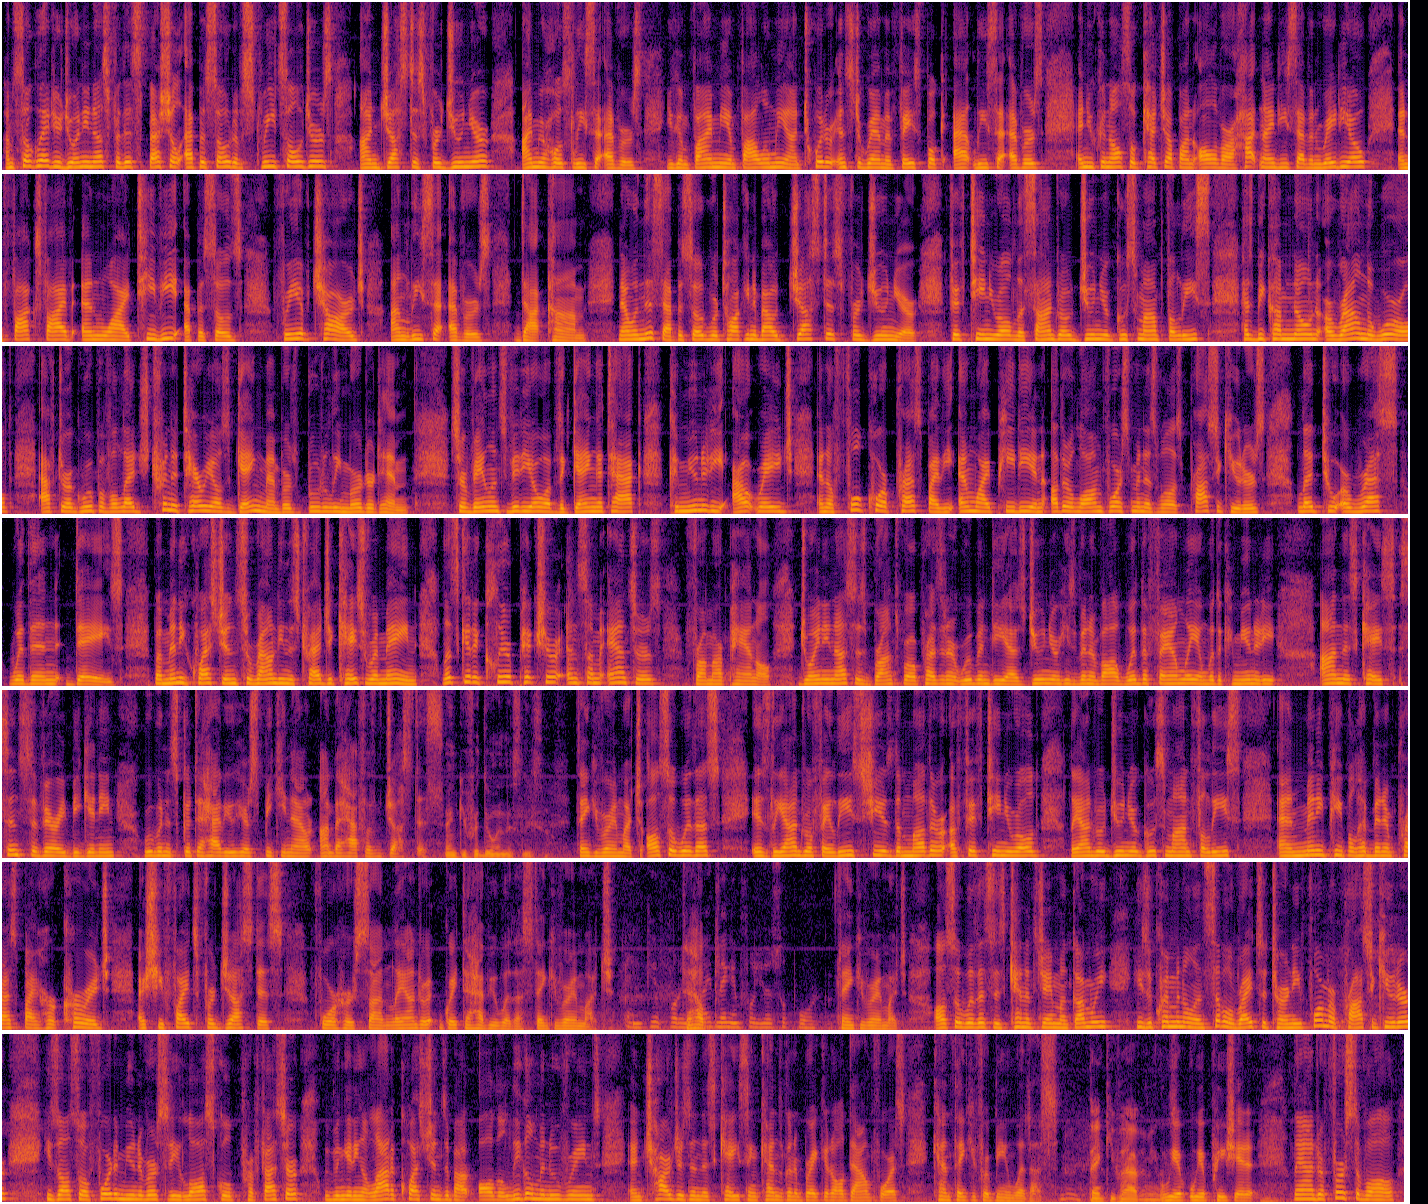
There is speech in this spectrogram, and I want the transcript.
I'm so glad you're joining us for this special episode of Street Soldiers on Justice for Junior. I'm your host, Lisa Evers. You can find me and follow me on Twitter, Instagram, and Facebook at Lisa Evers. And you can also catch up on all of our Hot 97 radio and Fox 5 NY TV episodes free of charge on lisaevers.com. Now, in this episode, we're talking about Justice for Junior. 15 year old Lesandro Junior Guzman Feliz has become known around the world after a group of alleged Trinitarios gang members brutally murdered him. Surveillance video of the gang attack, community outrage, and a full court press by the NYPD and other law enforcement as well as prosecutors led to arrests within days. But many questions surrounding this tragic case remain. Let's get a clear picture and some answers from our panel. Joining us is Bronx Borough President Ruben Diaz Jr. He's been involved with the family and with the community on this case since the very beginning. Ruben, it's good to have you here speaking out on behalf of justice. Thank you for doing this, Lisa. Thank you very much. Also with us is Leandra Feliz. She is the mother of 15 year old Lesandro Jr. Guzman Feliz, and many people have been impressed by her courage as she fights for justice for her son. Leandra, great to have you with us. Thank you very much. Thank you for inviting me and for your support. Thank you very much. Also with us is Kenneth J. Montgomery. He's a criminal and civil rights attorney, former prosecutor. He's also a Fordham University Law School professor. We've been getting a lot of questions about all the legal maneuverings and charges in this case, and Ken's going to break it all down for us. Ken, thank you for being with us. Thank you for having me. We, we appreciate it. Leandra, first of all,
